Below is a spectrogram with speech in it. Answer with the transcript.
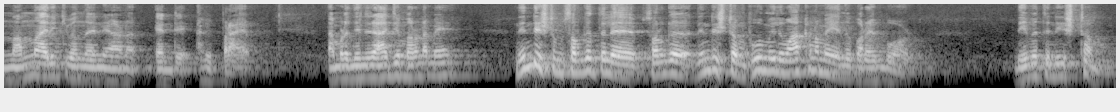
നന്നായിരിക്കുമെന്ന് തന്നെയാണ് എന്റെ അഭിപ്രായം. നമ്മൾ നിന്റെ രാജ്യം വരണമേ നിന്റെ ഇഷ്ടം സ്വർഗത്തിലെ സ്വർഗ നിന്റെ ഇഷ്ടം ഭൂമിയിലും ആക്കണമേ എന്ന് പറയുമ്പോൾ ദൈവത്തിന്റെ ഇഷ്ടം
